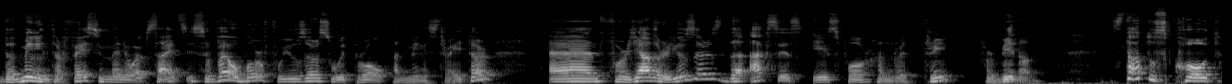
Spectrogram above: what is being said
the admin interface in many websites is available for users with role administrator and for the other users the access is 403 forbidden. Status code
